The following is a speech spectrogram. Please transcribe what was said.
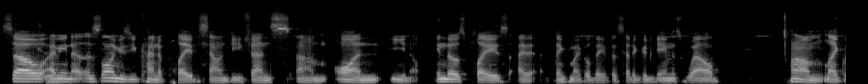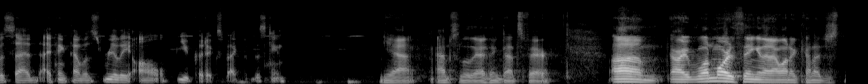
So True. I mean, as long as you kind of play the sound defense um, on, you know, in those plays, I think Michael Davis had a good game as well. Um, like was said, I think that was really all you could expect of this team. Yeah, absolutely. I think that's fair. Um, all right, one more thing that I want to kind of just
